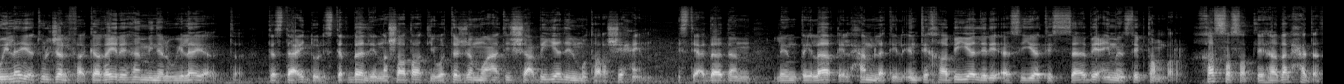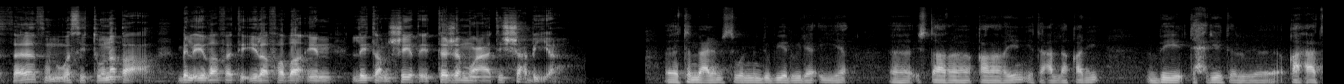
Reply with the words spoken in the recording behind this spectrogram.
ولاية الجلفة كغيرها من الولايات تستعد لاستقبال النشاطات والتجمعات الشعبية للمترشحين استعدادا لانطلاق الحملة الانتخابية لرئاسيات السابع من سبتمبر. خصصت لهذا الحدث 63 قاعة بالإضافة إلى فضاء لتنشيط التجمعات الشعبية. آه، تم على مستوى المندوبية الولائية آه، إصدار قرارين يتعلقان بتحديد القاعات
